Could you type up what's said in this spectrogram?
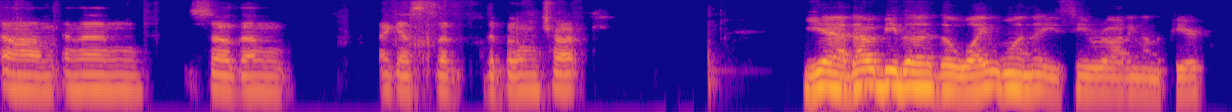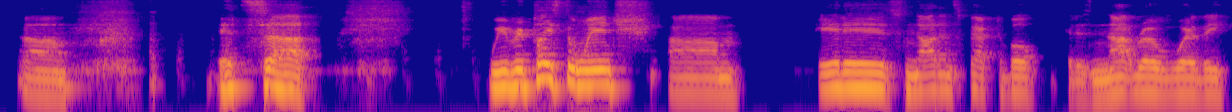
um, and then, so then, I guess the, the boom truck, Yeah, that would be the the white one that you see rotting on the pier. Um, it's uh, we replaced the winch. Um, it is not inspectable. It is not roadworthy.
